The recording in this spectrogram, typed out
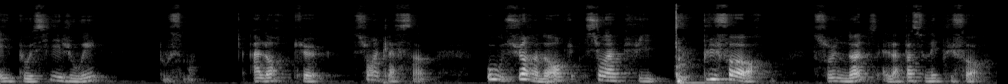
et il peut aussi les jouer doucement. Alors que sur un clavecin ou sur un orgue, si on appuie plus fort sur une note, elle ne va pas sonner plus fort.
